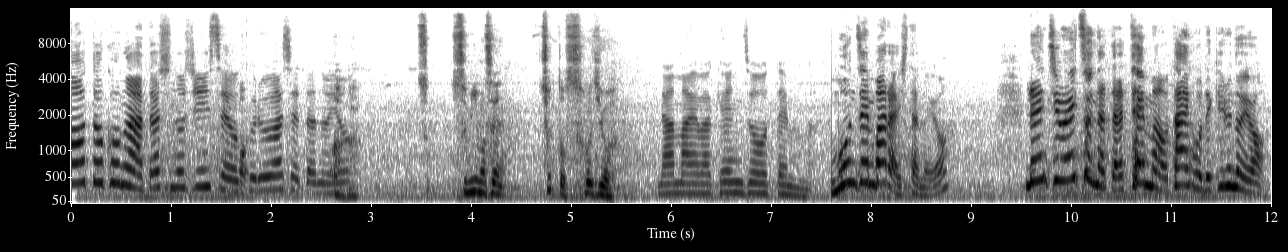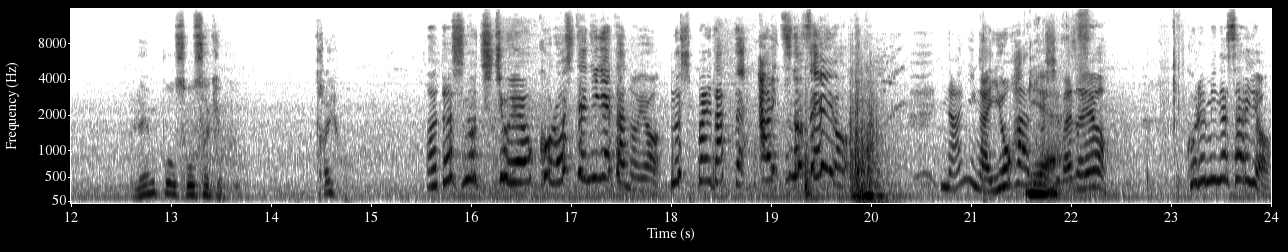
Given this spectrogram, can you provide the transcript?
男が私の人生を狂わせたのよすすみません。ちょっと掃除を。名前は健三天馬門前払いしたのよ。連中はいつになったら天馬を逮捕できるのよ。連邦捜査局。逮捕？私の父親を殺して逃げたのよ。の失敗だってあいつのせいよ。何がヨハンの仕業よ。これ見なさいよ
